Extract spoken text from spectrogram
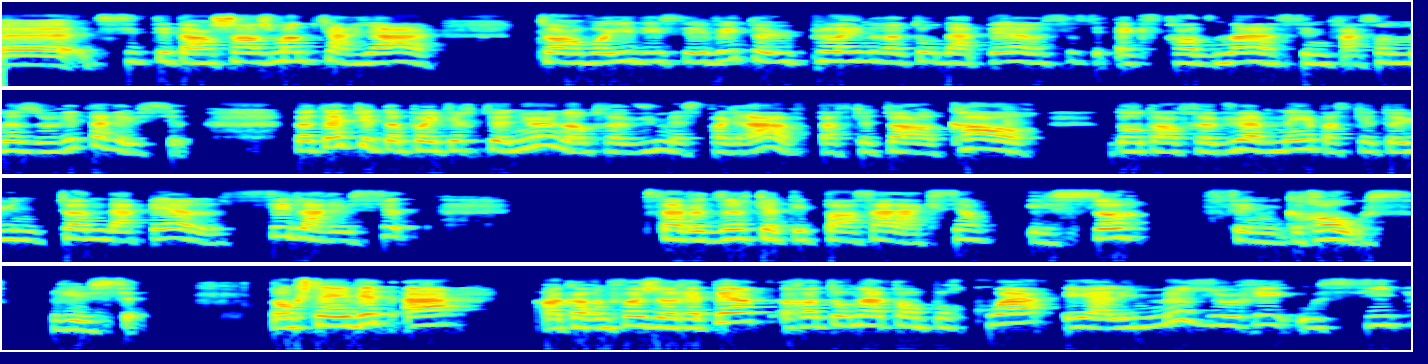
euh, si tu es en changement de carrière, tu as envoyé des CV, tu as eu plein de retours d'appel, ça c'est extraordinaire, c'est une façon de mesurer ta réussite. Peut-être que tu n'as pas été retenu à une entrevue, mais c'est pas grave parce que tu as encore d'autres entrevues à venir parce que tu as eu une tonne d'appels, c'est de la réussite ça veut dire que tu es passé à l'action. Et ça, c'est une grosse réussite. Donc, je t'invite à, encore une fois, je le répète, retourner à ton pourquoi et aller mesurer aussi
